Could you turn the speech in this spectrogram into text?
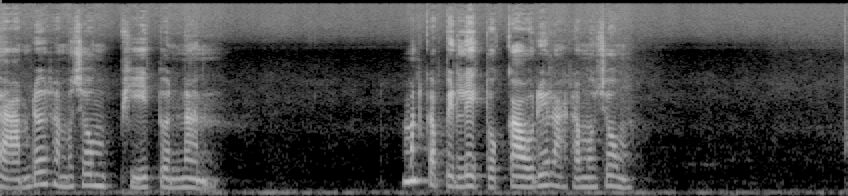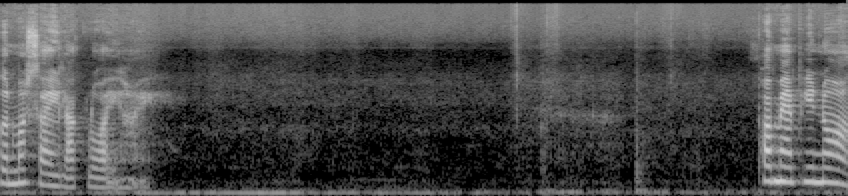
สามเด้อท่านผู้ชมผีตัวนั้น มันก็เป็นเลขตัวเก่าด้อล่ะท่านผู้ชม เพิ่นมาใส่หลักลอยให้พ่อแม่พี่น้อง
